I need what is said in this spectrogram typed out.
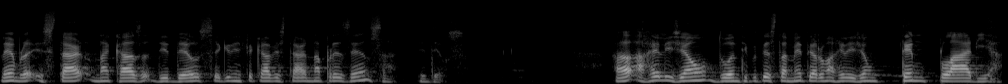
Lembra, estar na casa de Deus significava estar na presença de Deus. A, a, religião do Antigo Testamento era uma religião templária.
